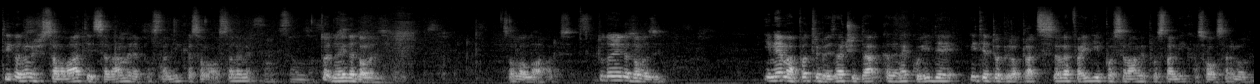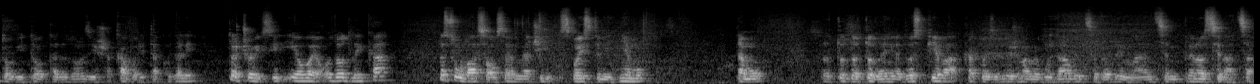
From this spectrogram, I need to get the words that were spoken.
ti ga doneš salavate i selame na poslanika, sa osam, to je do njega dolazi. Sallallahu alaihi To do njega dolazi. I nema potrebe, znači, da kada neko ide, niti je to bilo praksa selefa, idi po selami poslanika, sa osam, od tog i to, kada dolaziš na kabor i tako dalje. To je čovjek sin i ovo je od odlika da su Allah sa osam, znači, svojstveni njemu, da mu da to, da to do njega dospjeva, kako je zabilježio mame Budavlic sa dobrim lancem prenosilaca.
